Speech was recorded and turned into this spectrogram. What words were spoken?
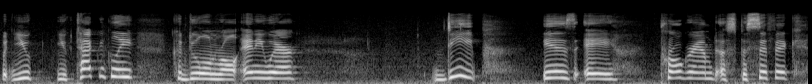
But you, you technically could dual enroll anywhere. DEEP is a programmed, a specific,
